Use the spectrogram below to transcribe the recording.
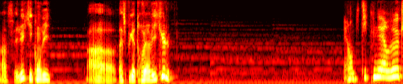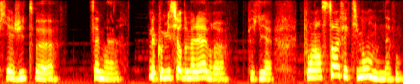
Ah, c'est lui qui conduit. Ah, reste plus qu'à trouver un véhicule. Il y a un petit nerveux qui agite euh, ma- la commissure de ma lèvre. euh. Je dis, euh, pour l'instant, effectivement, nous n'avons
